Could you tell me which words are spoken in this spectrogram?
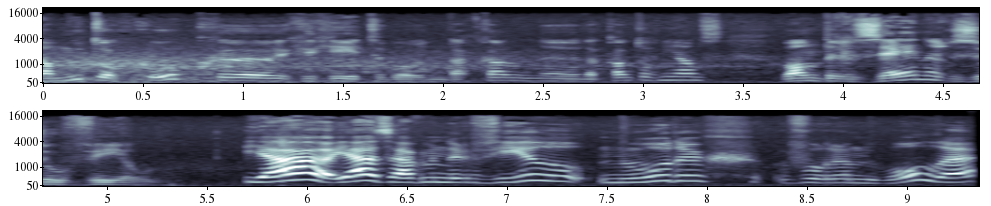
dat moet toch ook uh, gegeten worden? Dat kan, dat kan toch niet anders? Want er zijn er zoveel. Ja, ja, ze hebben er veel nodig voor een wol, hè.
